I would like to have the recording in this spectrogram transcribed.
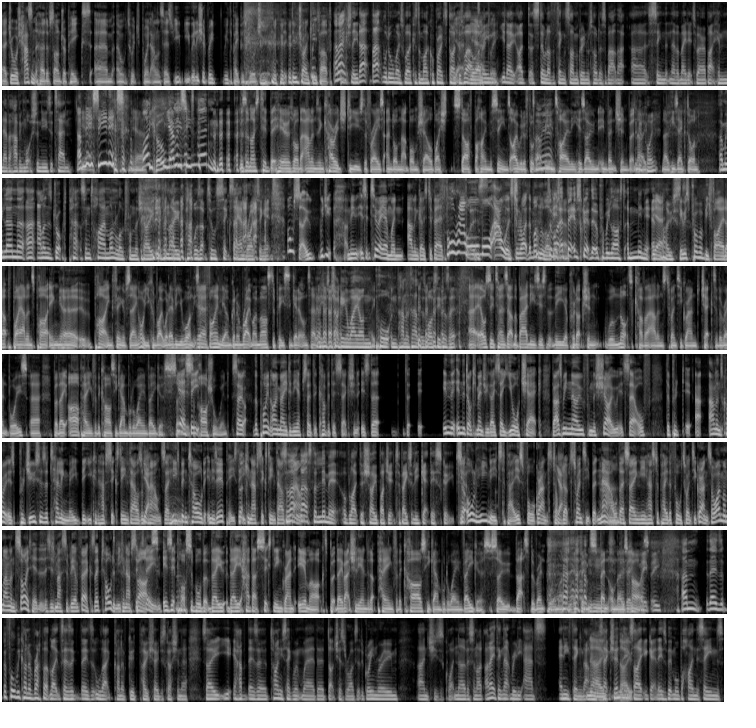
Uh, George hasn't heard of Sandra Peaks, um, and to which point Alan says, "You, you really should read read the papers, George. Do try and keep up." And actually, that that would almost work as the Michael prototype Yeah, as well. yeah, I mean, you know, I still love the thing Simon Greenall told us about that uh, scene that never made it to air about him never having watched the news at ten. I've Yeah. never seen it. Michael, You the haven't seen- 10. There's a nice tidbit here as well that Alan's encouraged to use the phrase "and on that bombshell" by sh- staff behind the scenes. I would have thought that Oh, would yeah. be entirely his own invention, but That's no, no, he's egged on. And we learned that uh, Alan's dropped Pat's entire monologue from the show, even though Pat was up till 6 a.m. writing it. Also, would you? I mean, is it two a.m. when Alan goes to bed? Four hours. Four more hours to write the monologue. To write a bit of script that would probably last a minute at Yeah. most. He was probably fired up by Alan's parting uh, parting thing of saying, "Oh, you can write whatever you want." He's Yeah. like, "Finally, I'm going to write my masterpiece and get it on and television." he's just chugging away on port and panatellas whilst he does it. Uh, it also turns out the bad news is that the uh, production will not cover Alan's 20 grand check to the rent boys, uh, but they are paying for the cars he gambled away in Vegas. So Yeah, it's see- a partial win. So the point I made in the episode that covered this section is that the, it, in the in the documentary they say your check, but as we know from the show itself, the pro- uh, Alan's quote is producers are telling me that you can have sixteen thousand Yeah. pounds. So he's been told in his earpiece that, That- he can have sixteen thousand. So that, that's the limit of like the show budget to basically get this scoop. So Yeah. all he needs to pay is four grand to top it up to twenty. But now they're saying he has to pay the full twenty grand. So I'm on Alan's side here that this is massively unfair because they've told him he can have sixteen. But is it possible that they they had that 16 grand earmarked, but they've actually ended up paying for the cars he gambled away in Vegas? So that's the rent boy money has been spent on those Maybe. cars. Maybe. Um, there's before we kind of wrap up, like there's a, there's all that kind of good post show discussion there. So you have there's a tiny segment where the Duchess arrives at the green room and she's just quite nervous, and I, I don't think that really adds anything that No, whole section. no. It's like again, it's a bit more behind the scenes,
